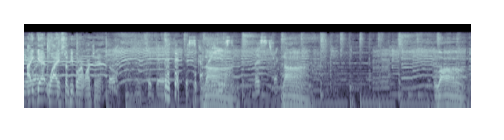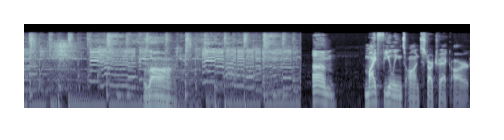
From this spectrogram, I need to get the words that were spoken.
you I get why some people aren't watching it. Go into the discoveries. long, long, long, long. Um, my feelings on Star Trek are,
